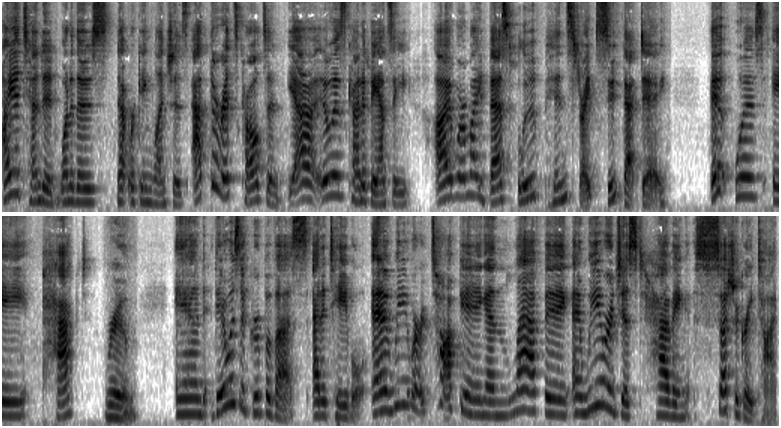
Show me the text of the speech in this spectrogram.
I attended one of those networking lunches at the Ritz Carlton. Yeah, it was kind of fancy. I wore my best blue pinstripe suit that day. It was a packed room, and there was a group of us at a table, and we were talking and laughing, and we were just having such a great time.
